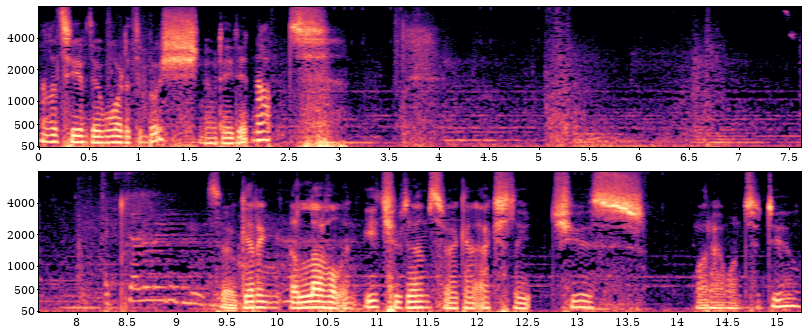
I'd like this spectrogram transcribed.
Let's see if they warded the bush. No, they did not. So getting a level in each of them so I can actually choose what I want to do.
